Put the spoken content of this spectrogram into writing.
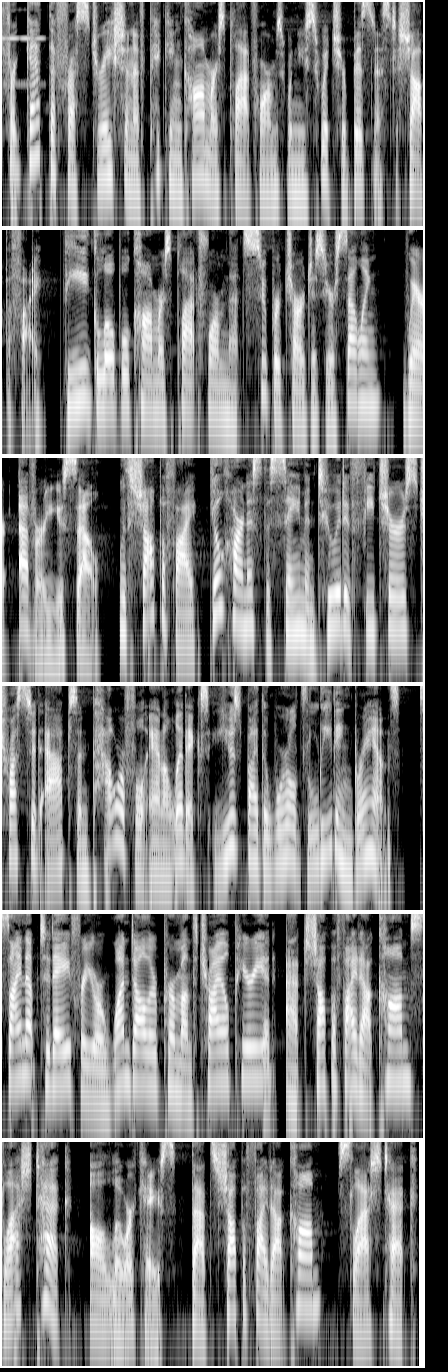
Forget the frustration of picking commerce platforms when you switch your business to Shopify, the global commerce platform that supercharges your selling wherever you sell. With Shopify, you'll harness the same intuitive features, trusted apps, and powerful analytics used by the world's leading brands. Sign up today for your $1 per month trial period at shopify.com slash tech, all lowercase. That's shopify.com slash tech.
